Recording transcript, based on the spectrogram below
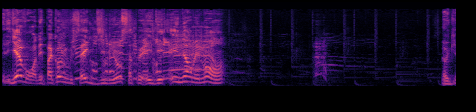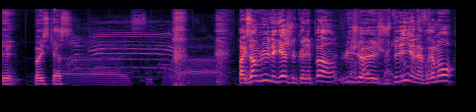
Les gars, vous vous rendez pas compte, vous savez que 10 millions, ça peut aider énormément. Hein. Ok, bon, il se casse. Euh, c'est pour la... Par exemple, lui, les gars, je le connais pas. Hein. Lui, je, je te dis, il y en a vraiment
